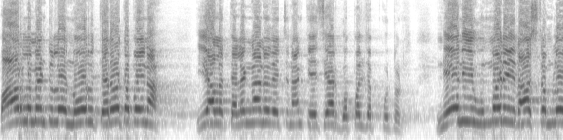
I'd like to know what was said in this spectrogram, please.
పార్లమెంటులో నోరు తెరవకపోయినా ఇవాళ తెలంగాణ తెచ్చినాను కేసీఆర్ గొప్పలు చెప్పుకుంటుడు. నేను ఈ ఉమ్మడి రాష్ట్రంలో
